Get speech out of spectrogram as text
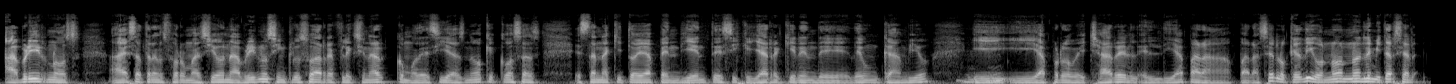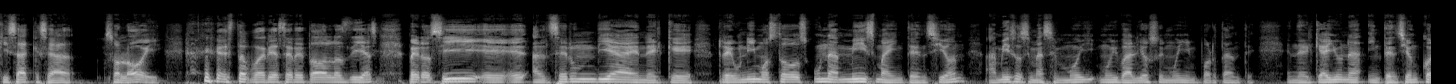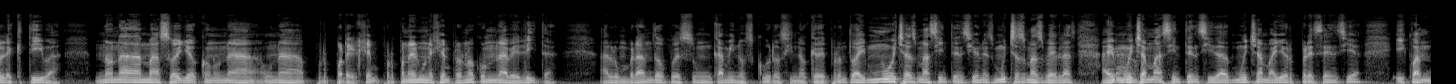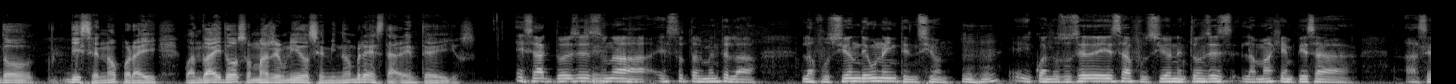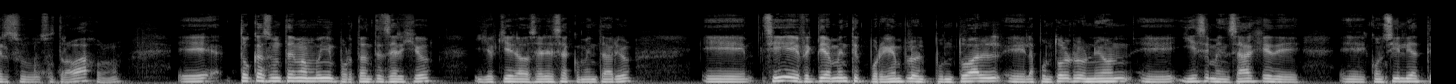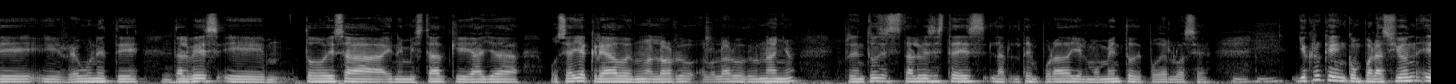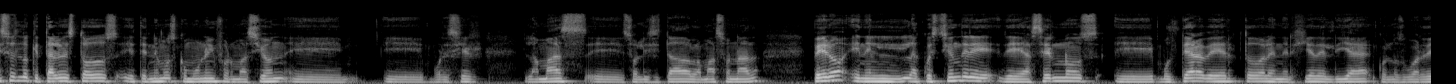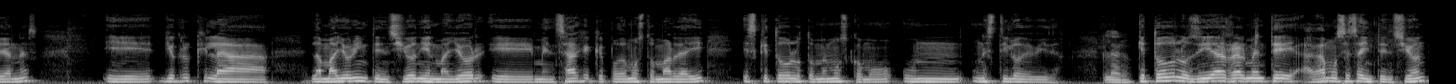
abrirnos a esa transformación, abrirnos incluso a reflexionar, como decías, ¿no? Qué cosas están aquí todavía pendientes y que ya requieren de, de un cambio y, y, aprovechar el, el, día para, para hacerlo. Que digo, no, no es limitarse a, quizá que sea solo hoy. Esto podría ser de todos los días, pero sí, eh, eh, al ser un día en el que reunimos todos una misma intención, a mí eso se me hace muy, muy valioso y muy importante, en el que hay una intención colectiva, no nada más soy yo con una, una, por, ejemplo, por poner un ejemplo, ¿no? Con una velita alumbrando pues un camino oscuro, sino que de pronto hay muchas más intenciones, muchas más velas, hay mucha más intensidad, mucha mayor presencia y cuando dicen, ¿no? Por ahí, cuando hay dos o más reunidos en mi nombre, estar entre ellos. Exacto, esa es una, es totalmente la, la fusión de una intención. Y cuando sucede esa fusión, entonces la magia empieza a hacer su, su trabajo. Eh, tocas un tema muy importante, Sergio, y yo quiero hacer ese comentario. Eh, sí, efectivamente, por ejemplo, el puntual, eh, la puntual reunión y ese mensaje de eh, concíliate, eh, reúnete, tal vez eh, toda esa enemistad que haya o se haya creado en a, lo largo, de un año, pues entonces tal vez esta es la temporada y el momento de poderlo hacer. Yo creo que en comparación, eso es lo que tal vez todos eh, tenemos como una información, por decir, la más solicitada o la más sonada, pero en la cuestión de, hacernos eh, voltear a ver toda la energía del día con los guardianes, eh, yo creo que la, la, mayor intención y el mayor eh, mensaje que podemos tomar de ahí es que todo lo tomemos como un, un estilo de vida. Claro. Que todos los días realmente hagamos esa intención,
